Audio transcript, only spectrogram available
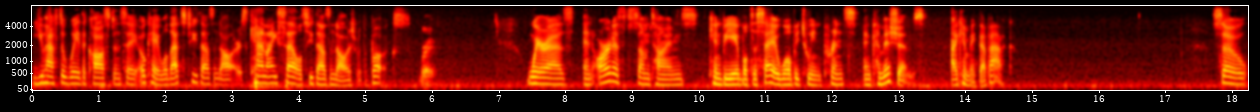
you have to weigh the cost and say, okay, well that's two thousand dollars. Can I sell two thousand dollars worth of books? Right. Whereas an artist sometimes can be able to say, well, between prints and commissions, I can make that back. So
